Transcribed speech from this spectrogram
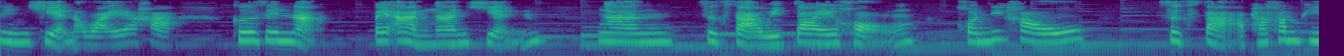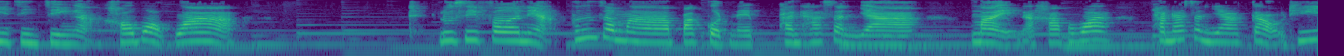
ซินเขียนเอาไว้อะค่ะ คือซินอะไปอ่านงานเขียนงานศึกษาวิจัยของคนที่เขาศึกษาพระคัมภีร์จริง ๆอะ่ะเขาบอกว่าลูซิเฟอร์เนี่ยเพิ่งจะมาปรากฏในพันธสัญญาใหม่นะคะ เพราะว่าพันธสัญญาเก่าที่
